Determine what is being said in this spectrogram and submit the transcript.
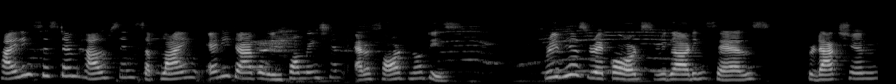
filing system helps in supplying any type of information at a short notice. Previous records regarding sales, production,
